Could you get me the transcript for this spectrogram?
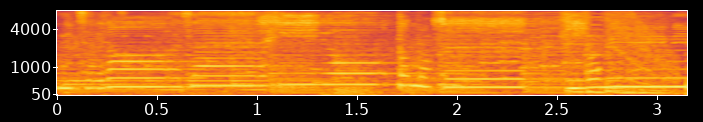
見つけたぜ火を灯す広みに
